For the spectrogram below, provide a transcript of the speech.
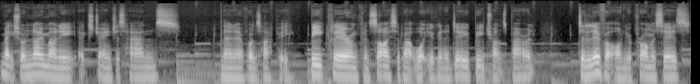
make sure no money exchanges hands, then everyone's happy. Be clear and concise about what you're going to do, be transparent, deliver on your promises,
